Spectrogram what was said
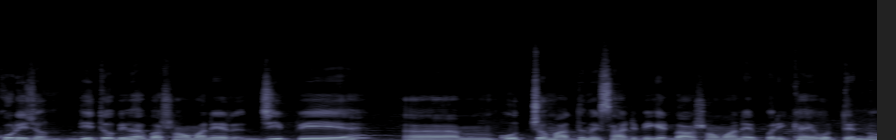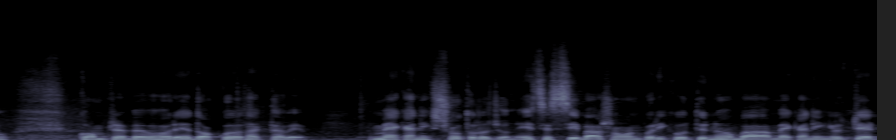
কুড়ি জন। দ্বিতীয় বিভাগ বা সমমানের জিপিএ উচ্চ মাধ্যমিক সার্টিফিকেট বা সমানের পরীক্ষায় উত্তীর্ণ। কম্পিউটার ব্যবহারে দক্ষতা থাকতে হবে। মেকানিক সতেরো জন, এসএসসি বা সমান পরীক্ষা উত্তীর্ণ বা মেকানিক্যাল ট্রেড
